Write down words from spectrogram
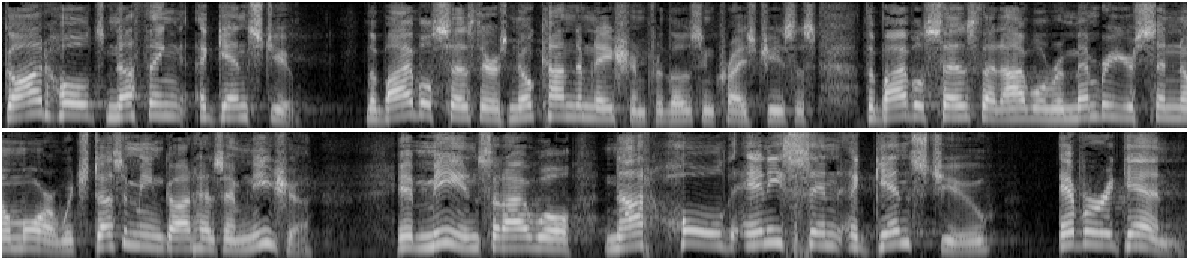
God holds nothing against you. The Bible says there is no condemnation for those in Christ Jesus. The Bible says that I will remember your sin no more, which doesn't mean God has amnesia. It means that I will not hold any sin against you ever again.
